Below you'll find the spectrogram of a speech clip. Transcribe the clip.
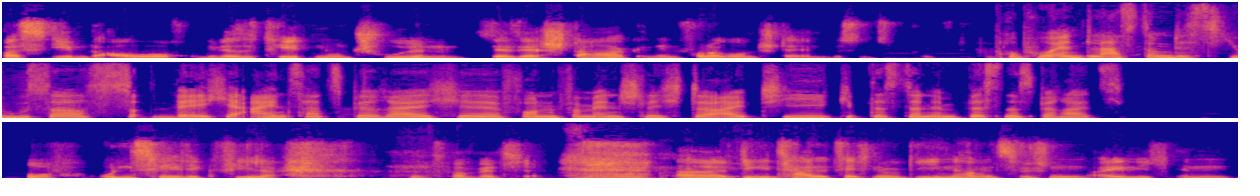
was eben auch Universitäten und Schulen sehr, sehr stark in den Vordergrund stellen müssen zukünftig. Apropos Entlastung des Users, welche Einsatzbereiche von vermenschlichter IT gibt es denn im Business bereits? Oh, unzählig viele. Frau Betsche. Äh, digitale Technologien haben inzwischen eigentlich in,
